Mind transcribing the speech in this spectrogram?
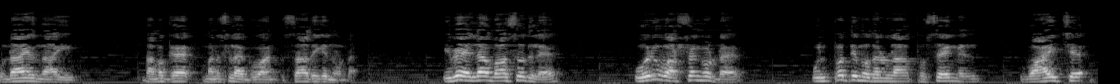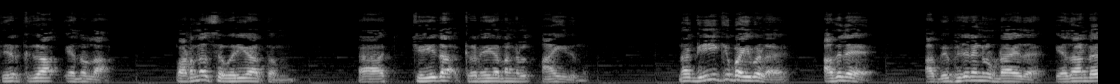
ഉണ്ടായിരുന്നതായി നമുക്ക് മനസ്സിലാക്കുവാൻ സാധിക്കുന്നുണ്ട്. ഇവയെല്ലാം വാസ്തവത്തിൽ ഒരു വർഷം കൊണ്ട് ഉൽപ്പത്തി മുതലുള്ള പുസ്തകങ്ങൾ വായിച്ച് തീർക്കുക എന്നുള്ള പഠന സൗകര്യാർത്ഥം ചെയ്ത ക്രമീകരണങ്ങൾ ആയിരുന്നു. ഗ്രീക്ക് ബൈബിൾ അതിലെ വിഭജനങ്ങൾ ഉണ്ടായത് ഏതാണ്ട്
